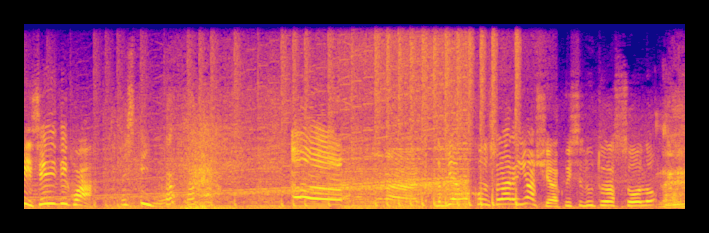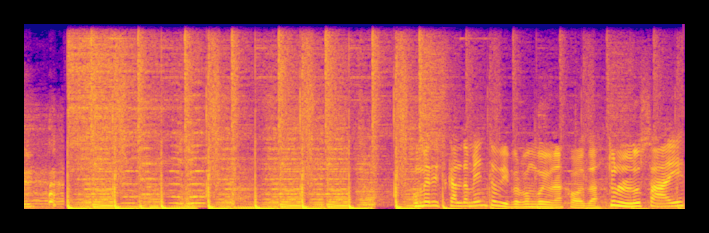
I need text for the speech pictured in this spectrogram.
Qui, siediti qua! Estivo? Dobbiamo consolare Yoshi, era qui seduto da solo. Come riscaldamento vi propongo io una cosa. Tu non lo sai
